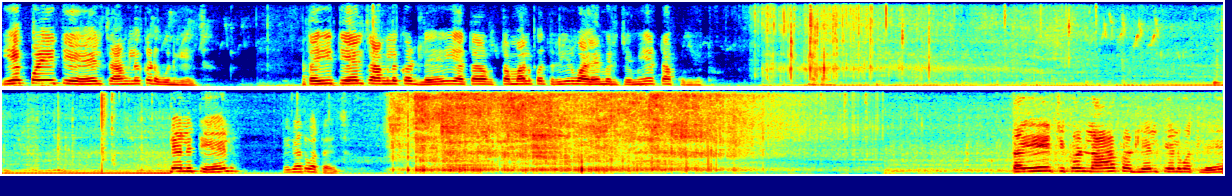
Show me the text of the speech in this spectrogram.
एक पळी तेल चांगलं कडवून घ्यायचं. आता ही तेल चांगलं कडलंय आता तमालपत्री वाळ्या मिरच्या मी टाकून घेतो. आपल्याला तेल त्याच्यात वाटायचं ताई चिकनला कडलेलं तेल वतले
